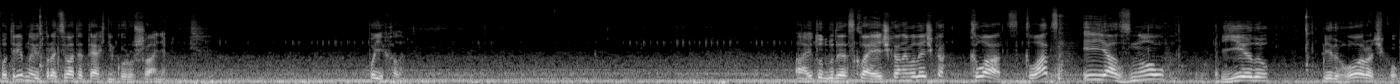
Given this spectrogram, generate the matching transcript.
потрібно відпрацювати техніку рушання. Поїхали. А, і тут буде склеєчка невеличка. Клац, клац. І я знов їду під горочку.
